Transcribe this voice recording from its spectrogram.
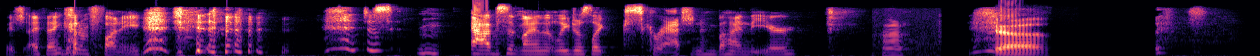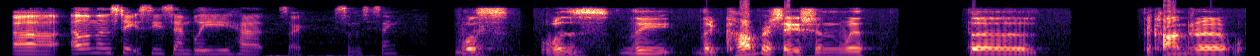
which I find kind of funny. just absentmindedly, just like scratching him behind the ear. Yeah. Uh, Elend and Stacy Assembly had. Sorry, someone saying? Was was the the conversation with the the Kandra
